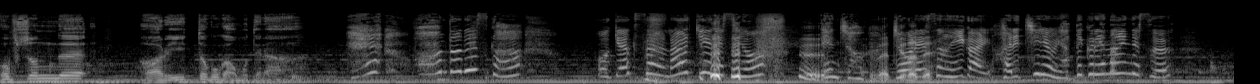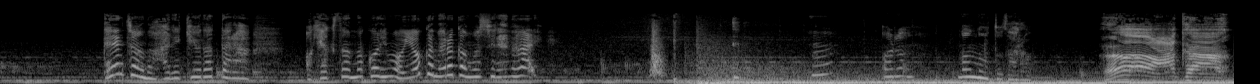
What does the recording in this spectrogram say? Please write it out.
オプションでハリーっとこか思てな。本当ですか？お客さんラッキーですよ。店長常連さん以外針治療やってくれないんです。店長の針灸だったらお客さんのこりも良くなるかもしれない。ん？あれ何の音だろう？あああかん。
